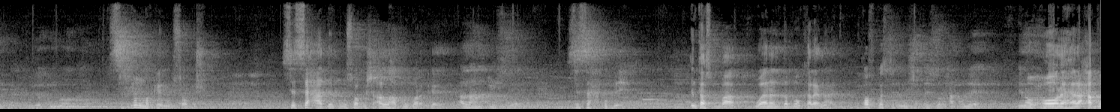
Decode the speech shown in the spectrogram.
inta adduunyada ku nool si xun markay nagu soo gasho. Si sax hadday kugu soo gasho allah kuu barakeeyo allahna kuu siyaado si sax ku bixi. Intaas baa waanada damboon ka leenahay. Qof kasta inuu shaqaysto xaq u leeyahay inuu xoolo helo xaquu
